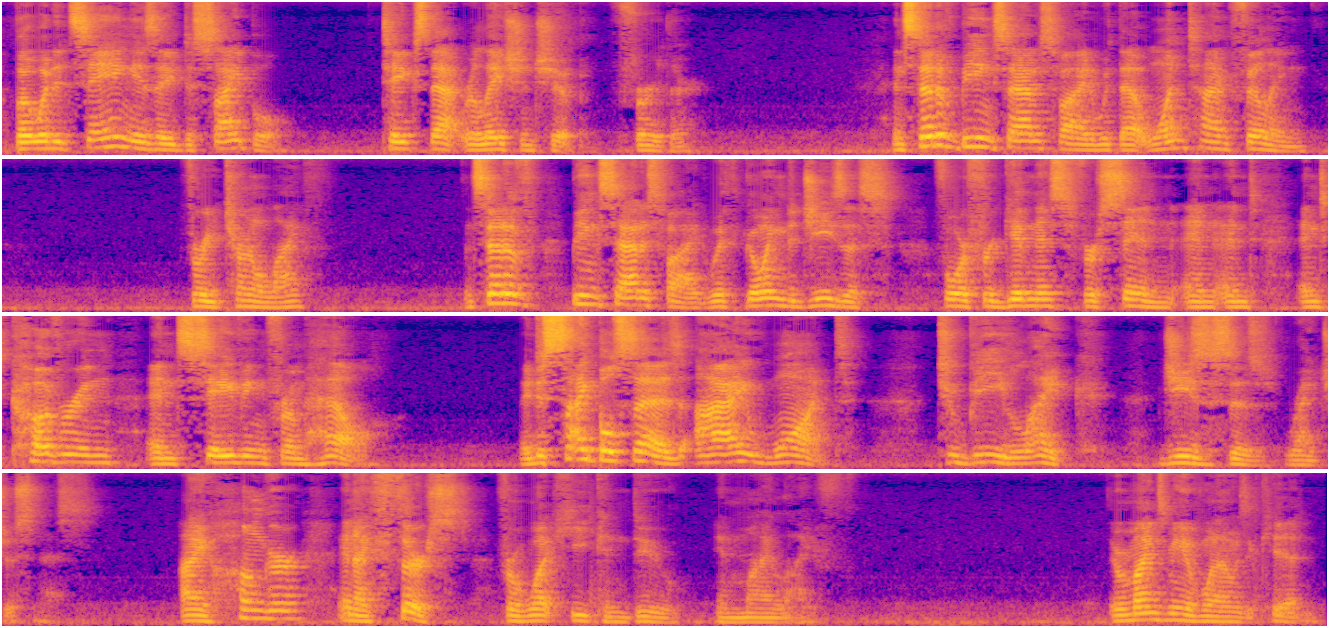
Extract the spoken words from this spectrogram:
But what it's saying is a disciple takes that relationship further. Instead of being satisfied with that one time filling for eternal life, instead of being satisfied with going to Jesus for forgiveness for sin and, and, and covering and saving from hell, a disciple says, I want to be like Jesus' righteousness. I hunger and I thirst for what he can do in my life. It reminds me of when I was a kid.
